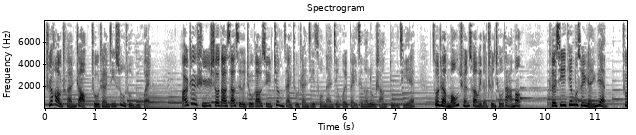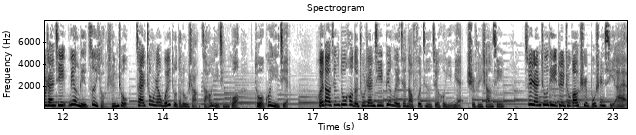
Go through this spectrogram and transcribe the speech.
只好传召朱瞻基速速迂回。而这时收到消息的朱高煦正在朱瞻基从南京回北京的路上堵截，做着谋权篡位的春秋大梦。可惜天不遂人愿，朱瞻基命里自有天助，在众人围堵的路上早已经过，躲过一劫。回到京都后的朱瞻基并未见到父亲的最后一面，十分伤心。虽然朱棣对朱高炽不甚喜爱，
